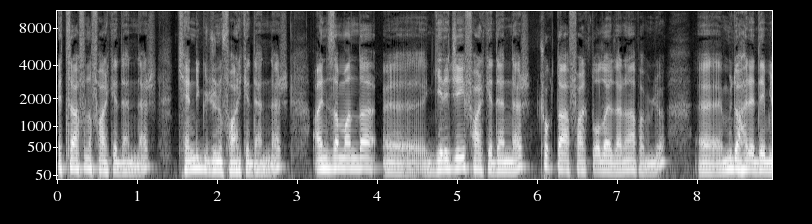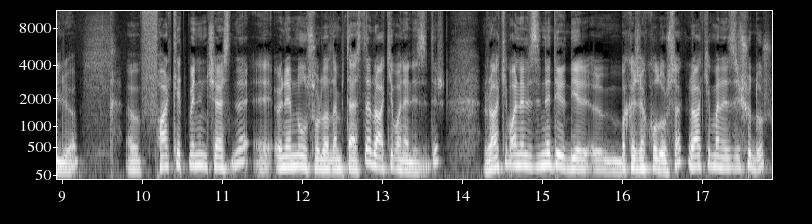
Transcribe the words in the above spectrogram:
Etrafını fark edenler, kendi gücünü fark edenler, aynı zamanda e, geleceği fark edenler çok daha farklı olaylara ne yapabiliyor? E, müdahale edebiliyor. E, fark etmenin içerisinde e, önemli unsurlardan bir tanesi de rakip analizidir. Rakip analizi nedir diye e, bakacak olursak, rakip analizi şudur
